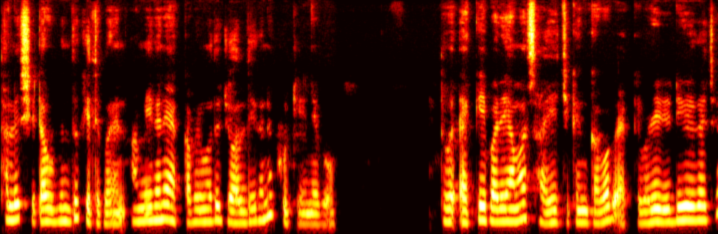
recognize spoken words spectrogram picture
তাহলে সেটাও কিন্তু খেতে পারেন। আমি এখানে এক কাপের মতো জল দিয়ে এখানে ফুটিয়ে নেব। তো একেবারে আমার সাইজ চিকেন কাবাব একেবারে রেডি হয়ে গেছে।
